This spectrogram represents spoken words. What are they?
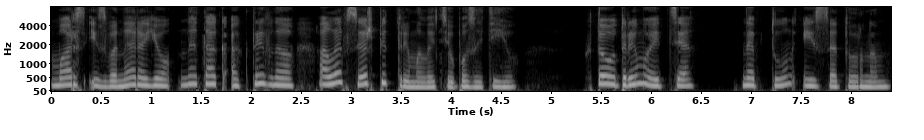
Марс із Венерою не так активно, але все ж підтримали цю позицію. Хто утримується? Нептун із Сатурном.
